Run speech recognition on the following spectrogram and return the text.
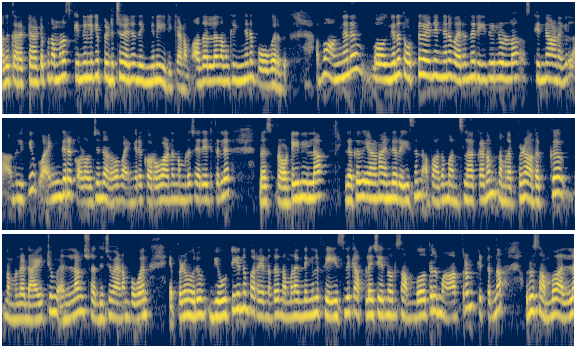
അത് കറക്റ്റായിട്ട് ഇപ്പോൾ നമ്മുടെ സ്കിന്നിലേക്ക് പിടിച്ചു കഴിഞ്ഞാൽ ഇങ്ങനെ ഇരിക്കണം. അതല്ല നമുക്ക് ഇങ്ങനെ പോകരുത്. അപ്പോൾ അങ്ങനെ ഇങ്ങനെ തൊട്ട് കഴിഞ്ഞ് ഇങ്ങനെ വരുന്ന രീതിയിലുള്ള സ്കിന്നാണെങ്കിൽ അതിലേക്ക് ഭയങ്കര കൊളോജിന്റെ അളവ് ഭയങ്കര കുറവാണ് നമ്മുടെ ശരീരത്തിൽ. പ്ലസ് പ്രോട്ടീൻ ഇല്ല. ഇതൊക്കെയാണ് അതിന്റെ റീസൺ അപ്പോൾ അത് മനസ്സിലാക്കണം. നമ്മളെപ്പോഴും അതൊക്കെ നമ്മുടെ ഡയറ്റും എല്ലാം ശ്രദ്ധിച്ച് വേണം പോകാൻ. എപ്പോഴും ഒരു ബ്യൂട്ടി എന്ന് പറയുന്നത് നമ്മൾ എന്തെങ്കിലും ഫേസിലേക്ക് അപ്ലൈ ചെയ്യുന്ന ഒരു സംഭവത്തിൽ മാത്രം കിട്ടുന്ന ഒരു സംഭവം അല്ല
